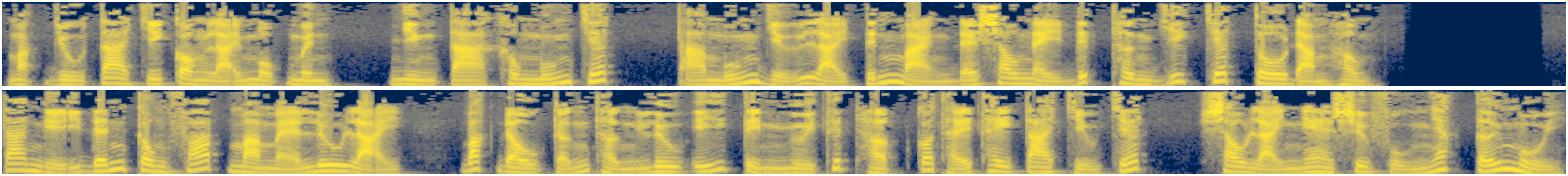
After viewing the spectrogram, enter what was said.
Mặc dù ta chỉ còn lại một mình, nhưng ta không muốn chết, ta muốn giữ lại tính mạng để sau này đích thân giết chết Tô Đạm Hồng. Ta nghĩ đến công pháp mà mẹ lưu lại, bắt đầu cẩn thận lưu ý tìm người thích hợp có thể thay ta chịu chết, sau lại nghe sư phụ nhắc tới muội.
